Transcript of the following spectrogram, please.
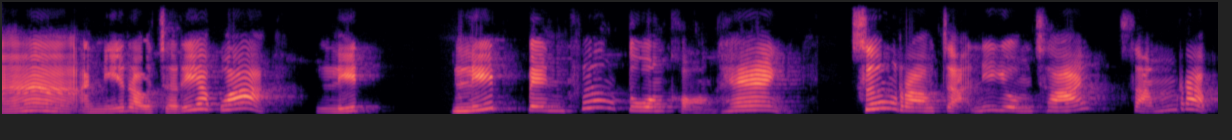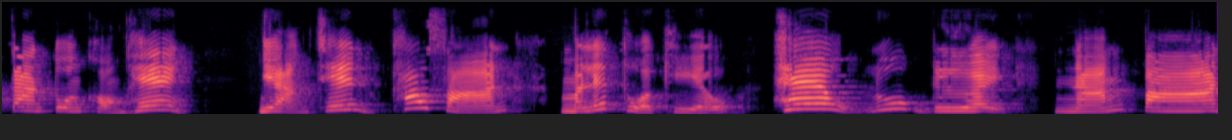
อ่า อันนี้เราจะเรียกว่า ลิตร ลิตรเป็นเครื่องตวงของแห้ง ซึ่งเราจะนิยมใช้สำหรับการตวงของแห้ง อย่างเช่น ข้าวสาร เมล็ดถั่วเขียว แห้ว ลูกเดือย น้ำตาล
